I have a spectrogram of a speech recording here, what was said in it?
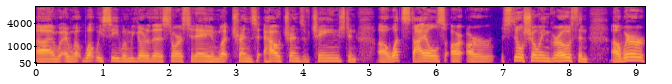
uh, and what, what we see when we go to the stores today and what trends, how trends have changed and uh, what styles are, are still showing growth and uh, where,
